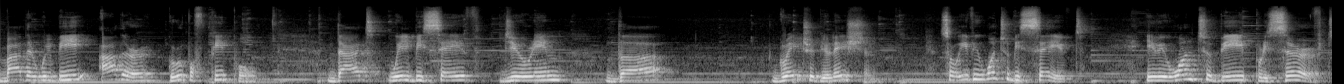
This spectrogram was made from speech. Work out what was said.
but there will be other group of people that will be saved during the great tribulation. So if you want to be saved if you want to be preserved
